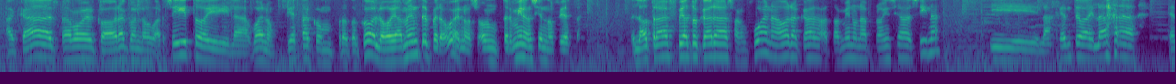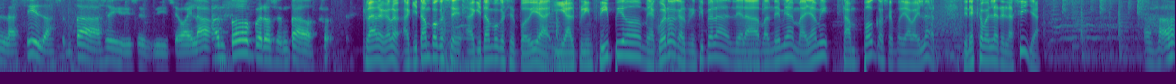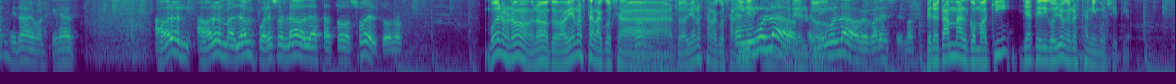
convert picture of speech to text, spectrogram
Acá estamos ahora con los barcitos y las, bueno, fiestas con protocolo, obviamente, pero bueno, son, terminan siendo fiestas. La otra vez fui a tocar a San Juan, ahora acá también una provincia vecina, y la gente bailaba en las sillas, sentada, así, y se, y se bailaban todos, pero sentados. Claro, claro. Aquí tampoco se, aquí tampoco se podía. Y al principio, me acuerdo que al principio de la, de la pandemia en Miami tampoco se podía bailar. Tienes que bailar en la silla. Ajá, mirá, imagínate. Ahora, en- ahora en Miami, por esos lados, ya está todo suelto, ¿no? Bueno, no, no, todavía no está la cosa, todavía no está la cosa En libre, ningún lado, libre del en todo. ningún lado me parece, ¿no? Pero tan mal como aquí, ya te digo yo que no está en ningún sitio.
